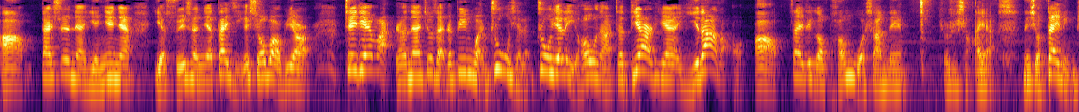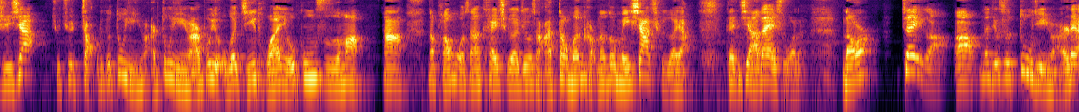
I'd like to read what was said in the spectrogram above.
啊！但是呢，人家呢也随身呢带几个小保镖。这天晚上呢，就在这宾馆住下了。住下了以后呢，这第二天一大早啊，在这个庞果山呢，就是啥呀？那小带领之下，就去找这个杜锦元。杜锦元不有个集团，有个公司吗？啊，那庞果山开车就啥到门口那都没下车呀，跟加代说了，喏，这个啊，那就是杜锦元的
